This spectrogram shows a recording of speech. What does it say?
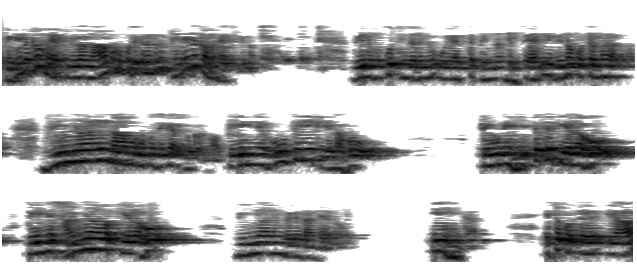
පෙනෙනකම ඇති වෙලා නාම රූප දෙක නැතුව පෙනෙනකම නැති වෙනවා. වෙන මොකොත් ඉඳලා ඔය ඇත්ත පෙන්වන්න බැරි වෙනකොටම විඥානේ නාම රූප දෙක අසු කරනවා. පේන්නේ රූපේ කියලා හෝ පෙවුනේ හිතට කියලා හෝ පේන්නේ සංඥාවක් කියලා හෝ විඥාණයෙන් වැඩ ගන්න යනවා. ඒ හින්දා එතකොට එයා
